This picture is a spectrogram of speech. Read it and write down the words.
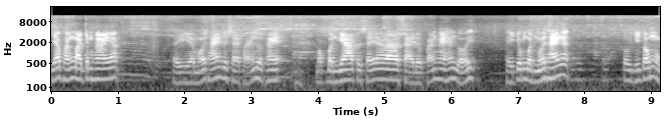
giá khoảng 320 á. Thì à, mỗi tháng tôi xài khoảng được hai, một bình ga tôi sẽ xài được khoảng hai tháng rưỡi. Thì trung bình mỗi tháng á tôi chỉ tốn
